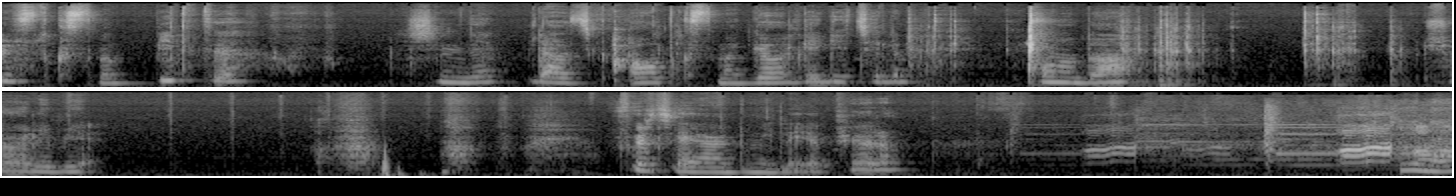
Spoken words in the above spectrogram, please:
üst kısmı bitti. Şimdi birazcık alt kısma gölge geçelim. Onu da şöyle bir fırça yardımıyla yapıyorum. Yine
